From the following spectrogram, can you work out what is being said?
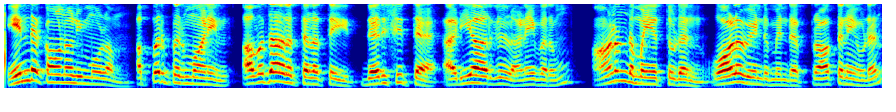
இந்த காணொளி மூலம் அப்பர் பெருமானின் அவதார தலத்தை தரிசித்த அடியார்கள் அனைவரும் ஆனந்தமயத்துடன் வாழ வேண்டும் என்ற பிரார்த்தனையுடன்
